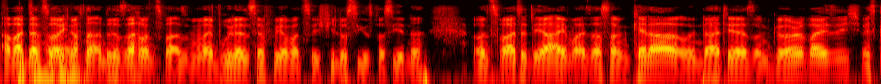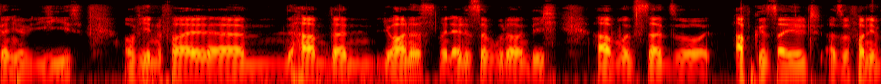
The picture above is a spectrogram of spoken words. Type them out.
Aber dazu habe ich noch eine andere Sache und zwar, also mit meinem Bruder ist ja früher mal ziemlich viel Lustiges passiert, ne? Und zwar hatte der einmal saß er im Keller und da hatte er so ein Girl sich, ich weiß gar nicht mehr wie die hieß. Auf jeden Fall ähm, haben dann Johannes, mein ältester Bruder und ich, haben uns dann so abgeseilt. Also von dem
